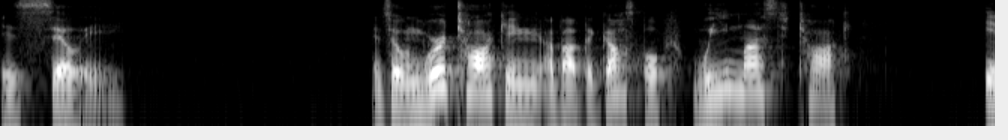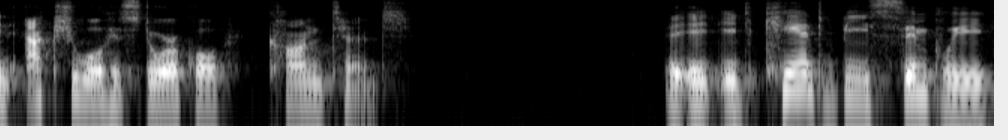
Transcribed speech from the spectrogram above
is silly. And so when we're talking about the gospel, we must talk in actual historical content. It, it can't be simply,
